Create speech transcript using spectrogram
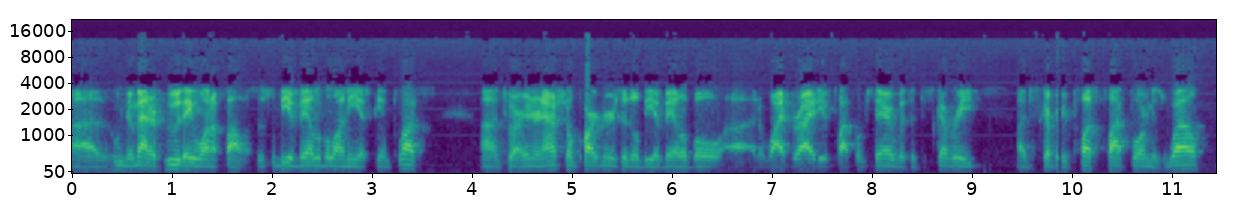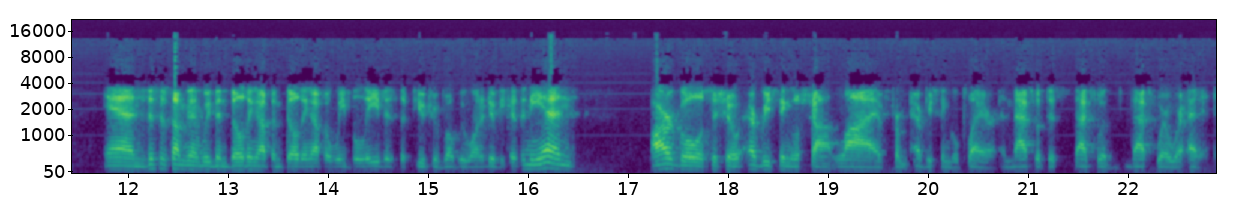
uh, who no matter who they want to follow. So this will be available on ESPN Plus. Uh, to our international partners, it'll be available uh, on a wide variety of platforms there with a Discovery uh, Discovery Plus platform as well. And this is something that we've been building up and building up, and we believe is the future of what we want to do. Because in the end, our goal is to show every single shot live from every single player, and that's what this that's what that's where we're headed.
